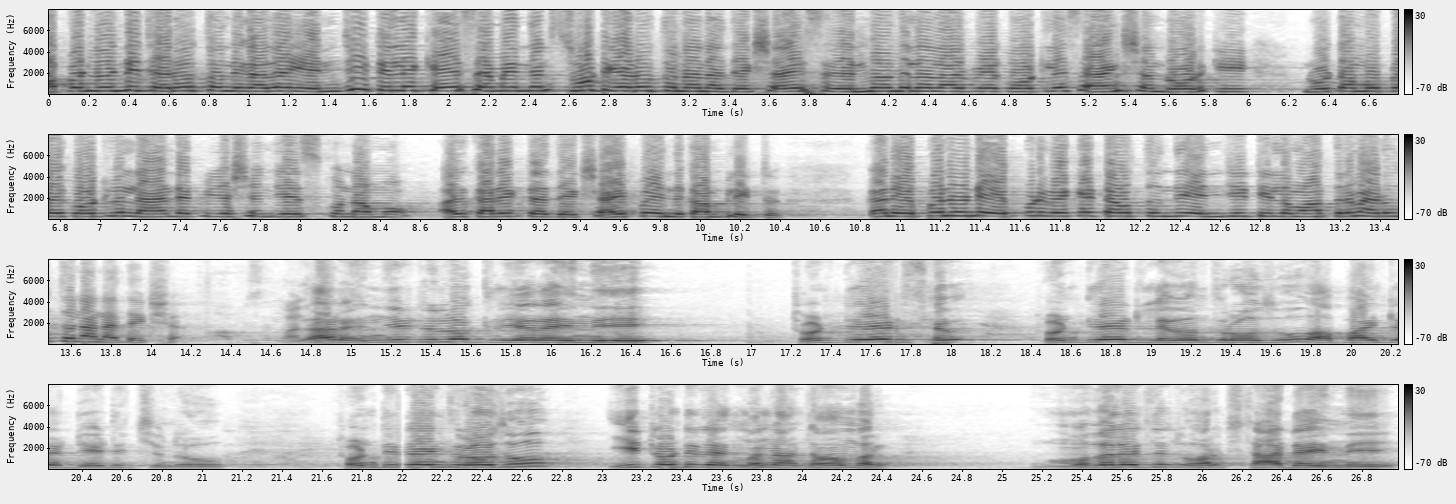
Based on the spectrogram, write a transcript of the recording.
అప్పటి నుండి జరుగుతుంది కదా ఎన్జిటీలో కేసు ఏమైందని సూటిగా అడుగుతున్నాను అధ్యక్ష. ఎనిమిది వందల నలభై కోట్లే శాంక్షన్ రోడ్కి నూట ముప్పై కోట్లు ల్యాండ్ అక్విజిషన్ చేసుకున్నాము. అది కరెక్ట్ అధ్యక్ష అయిపోయింది కంప్లీట్ కానీ ఎప్పటి నుండి ఎప్పుడు వెకెట్ అవుతుంది ఎన్జిటీలో మాత్రమే అడుగుతున్నాను అధ్యక్ష. ఎన్జిటీలో క్లియర్ అయింది. Twenty eight seven twenty eight eleventh రోజు అపాయింటెడ్ డేట్ ఇచ్చిండ్రు. ట్వంటీ నైన్త్ రోజు ఈ ట్వంటీ నైన్త్ మొన్న నవంబర్ మొదలైతే వర్క్ స్టార్ట్ అయింది.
